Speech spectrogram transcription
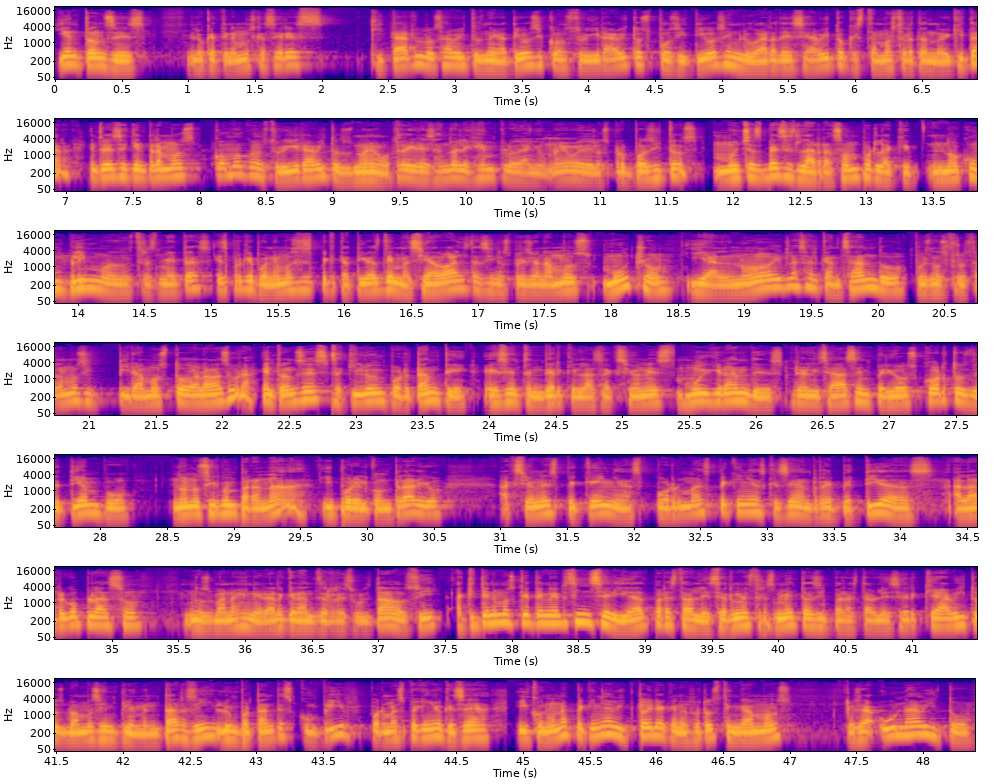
Y entonces lo que tenemos que hacer es quitar los hábitos negativos y construir hábitos positivos en lugar de ese hábito que estamos tratando de quitar. Entonces aquí entramos cómo construir hábitos nuevos. Regresando al ejemplo de año nuevo y de los propósitos, muchas veces la razón por la que no cumplimos nuestras metas es porque ponemos expectativas demasiado altas y nos presionamos mucho y al no irlas alcanzando, pues nos frustramos y tiramos todo a la basura. Entonces aquí lo importante es entender que las acciones muy grandes realizadas en periodos cortos de tiempo no nos sirven para nada y por el contrario, Acciones pequeñas, por más pequeñas que sean, repetidas a largo plazo, nos van a generar grandes resultados, ¿sí? Aquí tenemos que tener sinceridad para establecer nuestras metas y para establecer qué hábitos vamos a implementar, ¿sí? Lo importante es cumplir, por más pequeño que sea, y con una pequeña victoria que nosotros tengamos, o sea, un hábito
